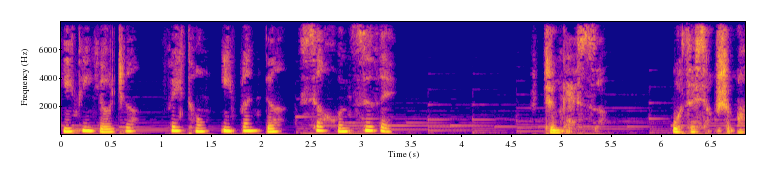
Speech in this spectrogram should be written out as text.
一定有着非同一般的销魂滋味。真该死，我在想什么？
